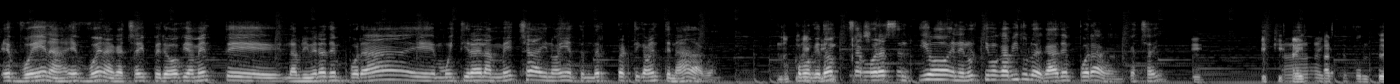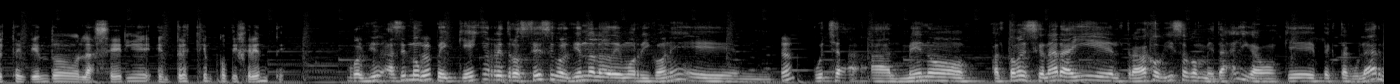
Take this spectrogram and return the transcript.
Es buena, es buena, ¿cachai? Pero obviamente la primera temporada es muy tirada de las mechas y no hay que entender prácticamente nada, weón. No, como que todo empieza a cobrar sentido en el último capítulo de cada temporada, ¿cachai? Sí. Es que hay partes donde tú estás viendo la serie en tres tiempos diferentes. Volvió, haciendo un pequeño retroceso y volviendo a lo de Morricone, eh, pucha, al menos faltó mencionar ahí el trabajo que hizo con Metallica, que es espectacular.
